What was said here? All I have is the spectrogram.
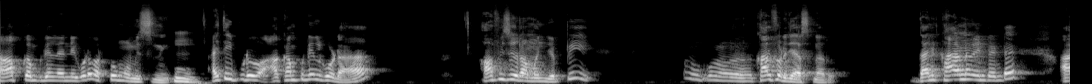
టాప్ కంపెనీలు అన్ని కూడా వర్క్ ఫ్రమ్ హోమ్ ఇస్తున్నాయి. అయితే ఇప్పుడు ఆ కంపెనీలు కూడా ఆఫీస్కి రమ్మని చెప్పి కాల్ఫర్ చేస్తున్నారు. దానికి కారణం ఏంటంటే ఆ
